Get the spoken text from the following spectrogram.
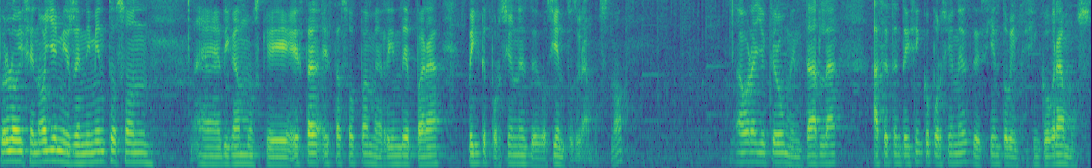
pero lo dicen, oye, mis rendimientos son, eh, digamos que esta, esta sopa me rinde para 20 porciones de 200 gramos, ¿no? Ahora yo quiero aumentarla a 75 porciones de 125 gramos.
